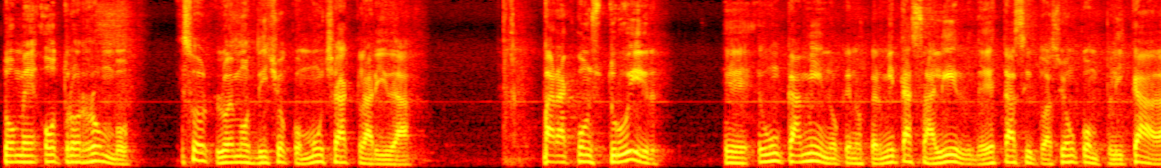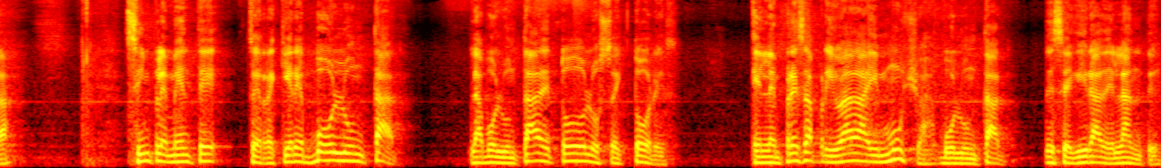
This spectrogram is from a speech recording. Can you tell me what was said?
tome otro rumbo. Eso lo hemos dicho con mucha claridad. Para construir eh, un camino que nos permita salir de esta situación complicada, simplemente se requiere voluntad, la voluntad de todos los sectores en la empresa privada hay mucha voluntad de seguir adelante.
